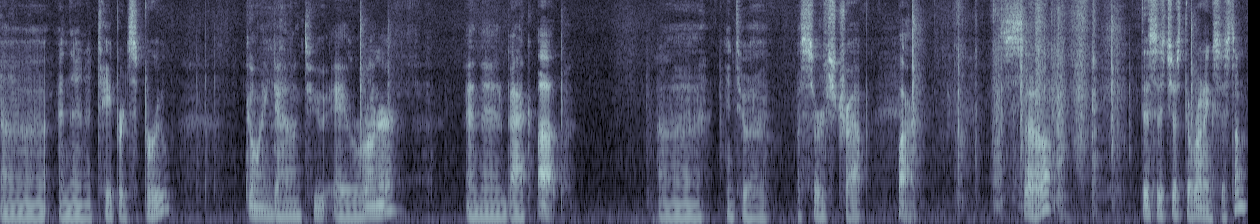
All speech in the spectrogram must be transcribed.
uh, and then a tapered sprue going down to a runner and then back up into a, a surge trap bar. So this is just the running system.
